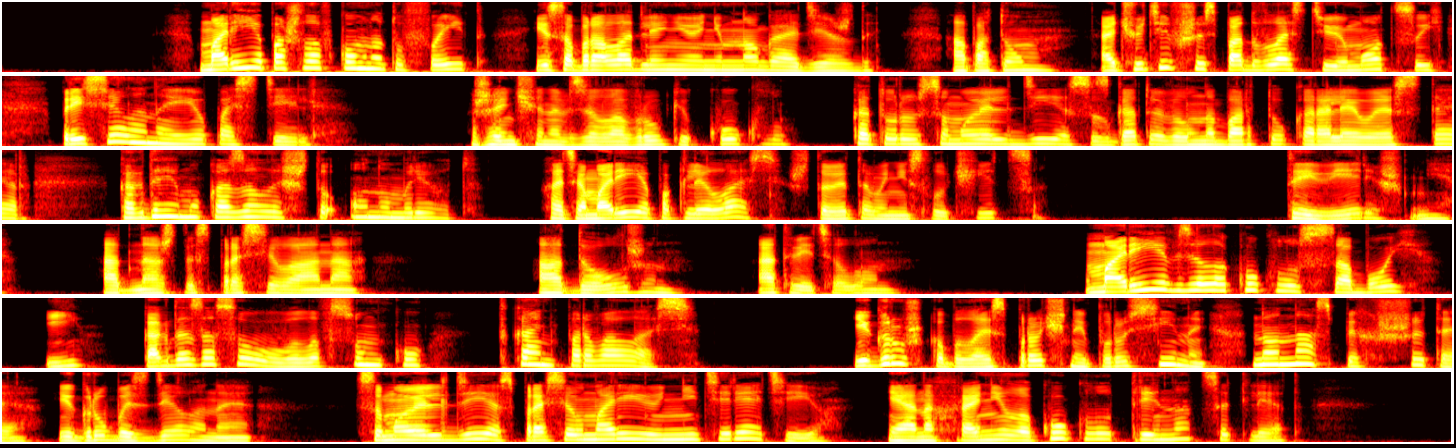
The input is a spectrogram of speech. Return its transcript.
Мария пошла в комнату Фейт и собрала для нее немного одежды, а потом, очутившись под властью эмоций, присела на ее постель. Женщина взяла в руки куклу, которую Самуэль Диас изготовил на борту королевы Эстер, когда ему казалось, что он умрет, хотя Мария поклялась, что этого не случится. «Ты веришь мне?» — однажды спросила она. «А должен?» — ответил он. Мария взяла куклу с собой и, когда засовывала в сумку, ткань порвалась. Игрушка была из прочной парусины, но наспех сшитая и грубо сделанная. Самуэль Диа спросил Марию не терять ее, и она хранила куклу 13 лет.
